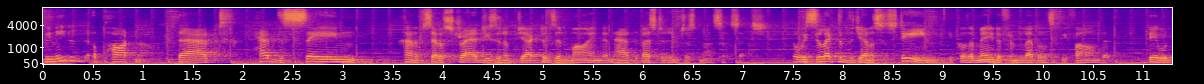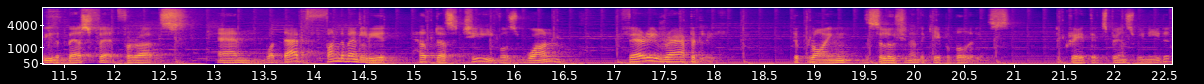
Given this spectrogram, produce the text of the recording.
We needed a partner that had the same kind of set of strategies and objectives in mind and had the vested interest in our success. So we selected the Genesys team because at many different levels we found that they would be the best fit for us. And what that fundamentally helped us achieve was one, very rapidly deploying the solution and the capabilities to create the experience we needed.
